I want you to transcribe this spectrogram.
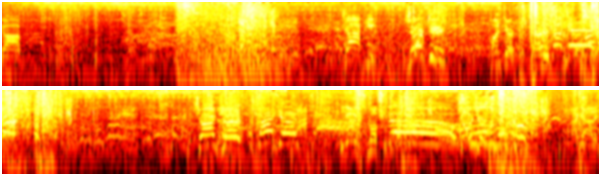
Molotov. Jockey! Jockey! Hunter! Got it. Charger! We got a smoke. No! Charger! Smoker! I got it.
